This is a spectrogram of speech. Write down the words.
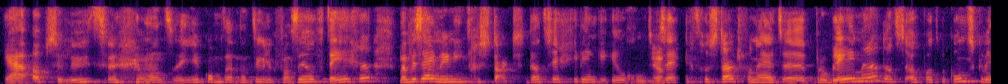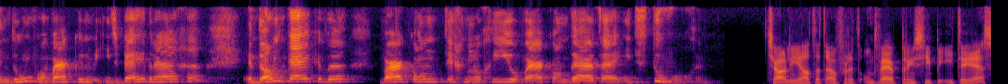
Ja, absoluut. Want je komt dat natuurlijk vanzelf tegen. Maar we zijn er niet gestart. Dat zeg je denk ik heel goed. We zijn echt gestart vanuit uh, problemen. Dat is ook wat we consequent doen. Van waar kunnen we iets bijdragen? En dan kijken we waar kan technologie of waar kan data iets toevoegen. Charlie had het over het ontwerpprincipe ITS.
